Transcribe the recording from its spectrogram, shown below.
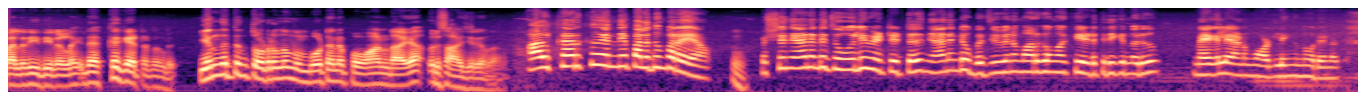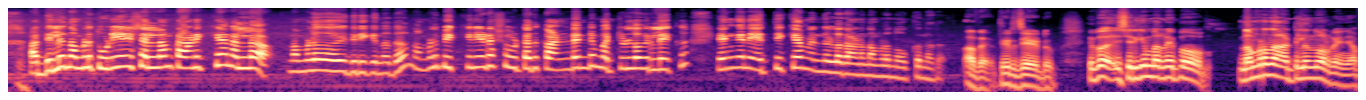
പല രീതിയിലുള്ള ഇതൊക്കെ കേട്ടിട്ടുണ്ട്. എന്നിട്ടും തുടർന്ന് മുമ്പോട്ട് തന്നെ പോകാനുണ്ടായ ഒരു സാഹചര്യം എന്നാണ് ആൾക്കാർക്ക് എന്നെ പലതും പറയാം. പക്ഷെ ഞാൻ എന്റെ ജോലി വിട്ടിട്ട് ഞാൻ എന്റെ ഉപജീവന മാർഗമാക്കി എടുത്തിരിക്കുന്ന ഒരു മേഖലയാണ് മോഡലിംഗ് എന്ന് പറയുന്നത്. അതിൽ നമ്മൾ തുണിയേഴ്സ് എല്ലാം കാണിക്കാനല്ല നമ്മൾ ഇതിരിക്കുന്നത്. നമ്മൾ ബിക്കിനിയുടെ ഷൂട്ട് അത് കണ്ടന്റ് മറ്റുള്ളവരിലേക്ക് എങ്ങനെ എത്തിക്കാം എന്നുള്ളതാണ് നമ്മൾ നോക്കുന്നത്. അതെ തീർച്ചയായിട്ടും. ഇപ്പൊ ശരിക്കും പറഞ്ഞ ഇപ്പോ നമ്മുടെ നാട്ടിലെന്ന് പറഞ്ഞു കഴിഞ്ഞാൽ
